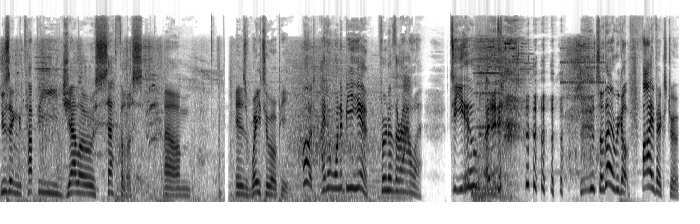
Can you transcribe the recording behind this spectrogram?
using Tapejalocephalus um, is way too OP. But I don't want to be here for another hour. Do you? so there we got five extra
